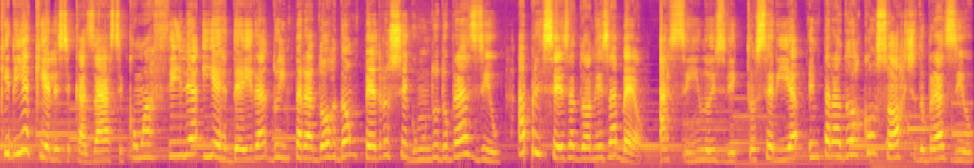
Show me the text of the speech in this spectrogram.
queria que ele se casasse com a filha e herdeira do imperador Dom Pedro II do Brasil, a princesa Dona Isabel. Assim, Luiz Victor seria o imperador consorte do Brasil.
